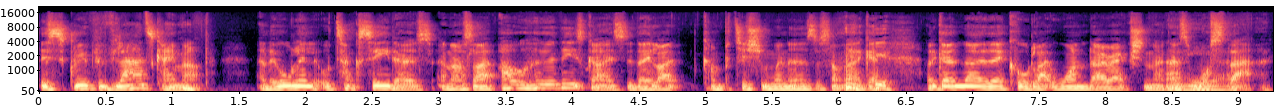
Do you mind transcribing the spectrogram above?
this group of lads came up and they're all in little tuxedos. And I was like, oh, who are these guys? Do they like competition winners or something like that? Yeah. I go, no, they're called like One Direction. I goes, what's yeah. that?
